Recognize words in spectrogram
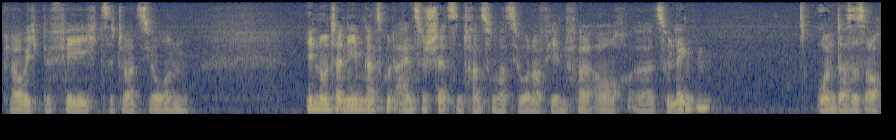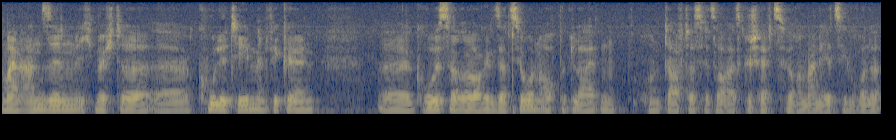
glaube ich, befähigt, Situationen in Unternehmen ganz gut einzuschätzen, Transformation auf jeden Fall auch äh, zu lenken. Und das ist auch mein Ansinn. Ich möchte äh, coole Themen entwickeln, äh, größere Organisationen auch begleiten und darf das jetzt auch als Geschäftsführer meiner jetzigen Rolle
